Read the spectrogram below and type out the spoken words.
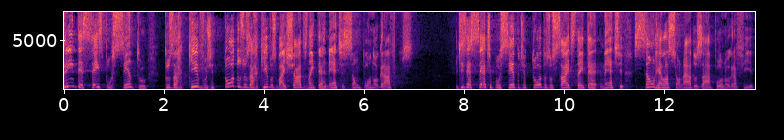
36% dos arquivos, de todos os arquivos baixados na internet, são pornográficos. 17% de todos os sites da internet são relacionados à pornografia.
